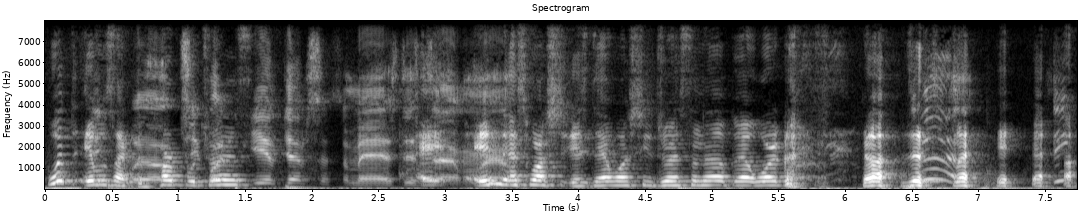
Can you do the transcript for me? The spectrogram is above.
what? It was like the purple dress. Give Jefferson some ass this time and that's why she is that why she dressing up at work? no, I'm just Yeah. like, She been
